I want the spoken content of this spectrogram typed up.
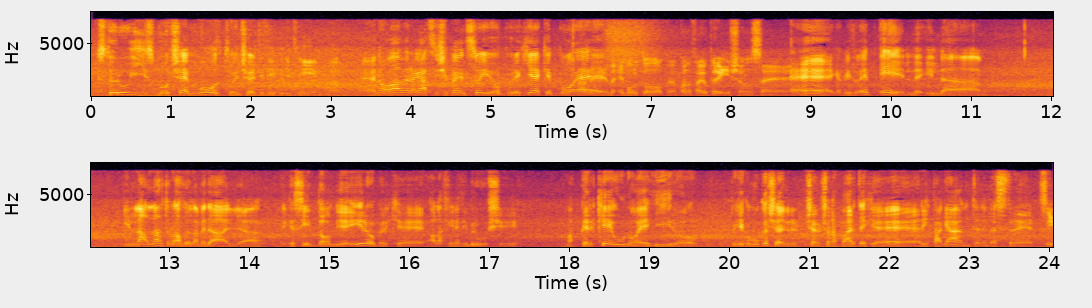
questo eroismo c'è molto in certi tipi di team. Eh, no, vabbè ragazzi, ci penso io, oppure chi è che può... vabbè, Eh, è molto quando fai operations è, eh, capito? E, e il, il- il- l'altro lato della medaglia è che sì, don't be a hero perché alla fine ti bruci, ma perché uno è hero? Perché comunque c'è, c'è- c'è una parte che è ripagante nell'essere, sì,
